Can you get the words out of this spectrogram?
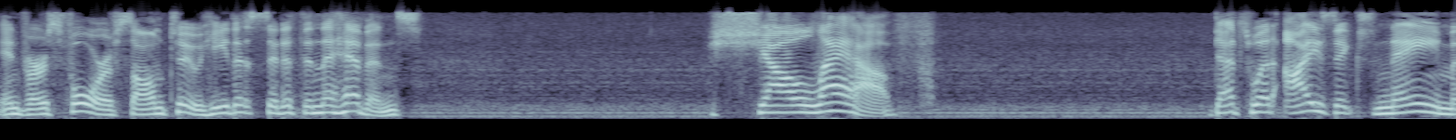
in verse 4 of Psalm 2 He that sitteth in the heavens shall laugh. That's what Isaac's name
